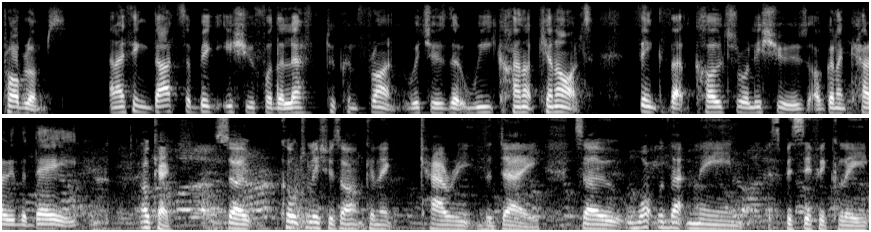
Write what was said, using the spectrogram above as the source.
problems. And I think that's a big issue for the left to confront, which is that we cannot cannot think that cultural issues are going to carry the day. Okay, so cultural issues aren't going to carry the day. So, what would that mean specifically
